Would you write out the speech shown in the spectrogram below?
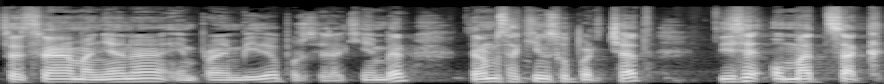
Se estrena mañana en Prime Video, por si la quieren ver. Tenemos aquí un super chat. Dice Omatzak,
